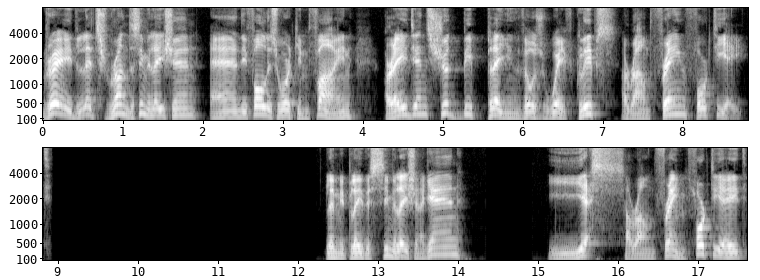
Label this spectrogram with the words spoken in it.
Great, let's run the simulation, and if all is working fine, our agents should be playing those wave clips around frame 48. Let me play the simulation again. Yes, around frame 48,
